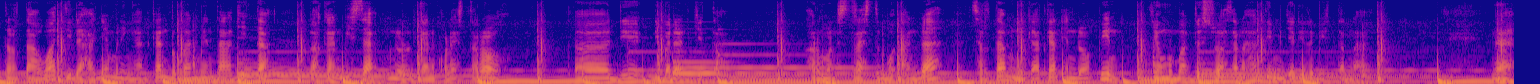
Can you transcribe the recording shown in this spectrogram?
Tertawa tidak hanya meringankan beban mental kita, bahkan bisa menurunkan kolesterol uh, di, di badan kita. Hormon stres tubuh Anda serta meningkatkan endorfin yang membantu suasana hati menjadi lebih tenang. Nah,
